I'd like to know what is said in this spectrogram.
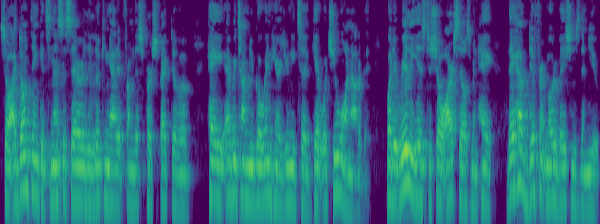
So I don't think it's necessarily mm-hmm. looking at it from this perspective of, hey, every time you go in here, you need to get what you want out of it. But it really is to show our salesmen, hey, they have different motivations than you.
